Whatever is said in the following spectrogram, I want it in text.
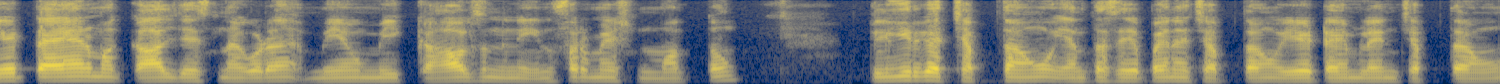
ఏ టైం మాకు కాల్ చేసినా కూడా మేము మీకు కావాల్సిన ఇన్ఫర్మేషన్ మొత్తం క్లియర్గా చెప్తాము. ఎంతసేపు అయినా చెప్తాము ఏ టైంలో అయినా చెప్తాము.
